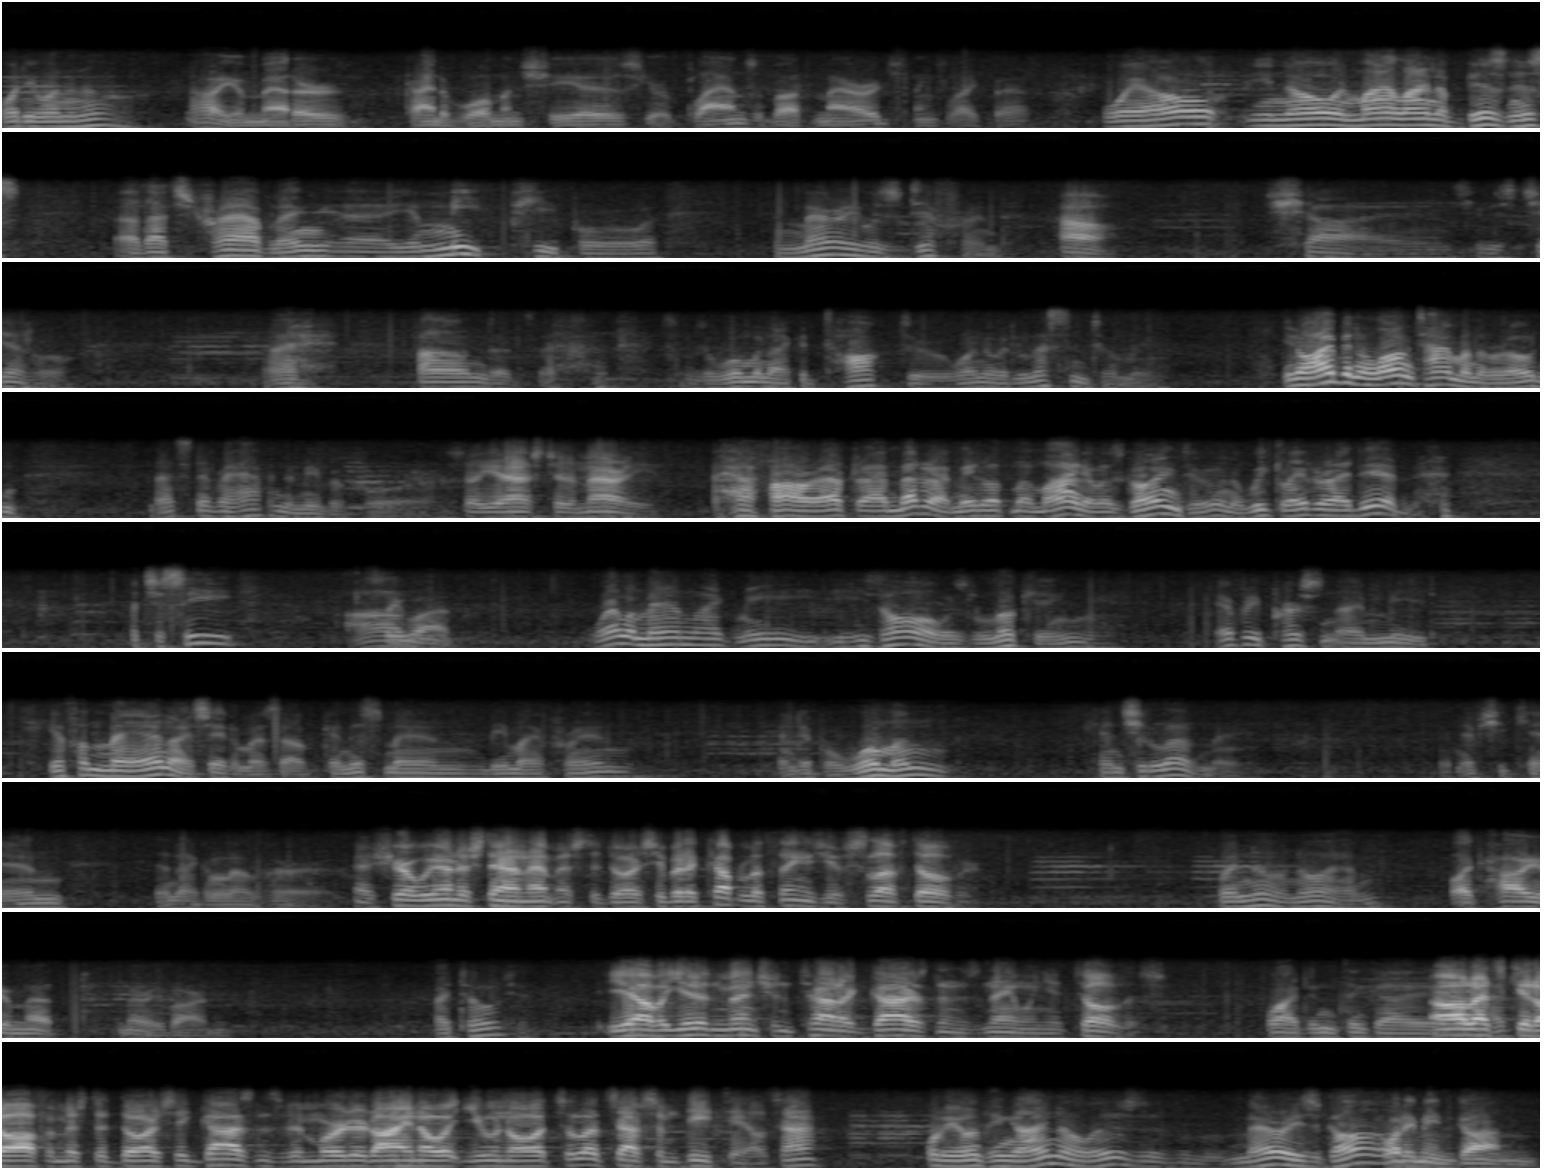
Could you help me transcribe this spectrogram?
What do you want to know? How you met her, kind of woman she is, your plans about marriage, things like that. Well, you know, in my line of business, uh, that's traveling, uh, you meet people. And Mary was different. How? Shy. She was gentle. I found that uh, she was a woman I could talk to, one who would listen to me. You know, I've been a long time on the road, and that's never happened to me before. So you asked her to marry you. A half hour after I met her, I made up my mind I was going to, and a week later I did. but you see. See um, what? Well, a man like me, he's always looking. Every person I meet. If a man, I say to myself, can this man be my friend? And if a woman, can she love me? And if she can, then I can love her. Uh, sure, we understand that, Mr. Dorsey, but a couple of things you've sloughed over. Well, no, no, I haven't. Like how you met Mary Varden. I told you. Yeah, but you didn't mention Tyler Gosden's name when you told us. Well, I didn't think I. Oh, let's get off it, Mr. Dorsey. Gosden's been murdered. I know it. You know it. So let's have some details, huh? Well, the only thing I know is that Mary's gone. What do you mean, gone?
